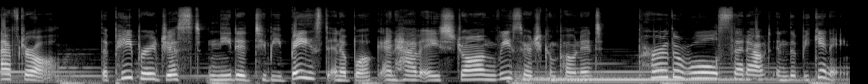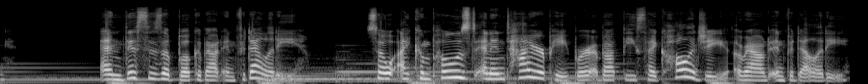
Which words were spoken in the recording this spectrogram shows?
After all, the paper just needed to be based in a book and have a strong research component per the rules set out in the beginning. and this is a book about infidelity. So I composed an entire paper about the psychology around infidelity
